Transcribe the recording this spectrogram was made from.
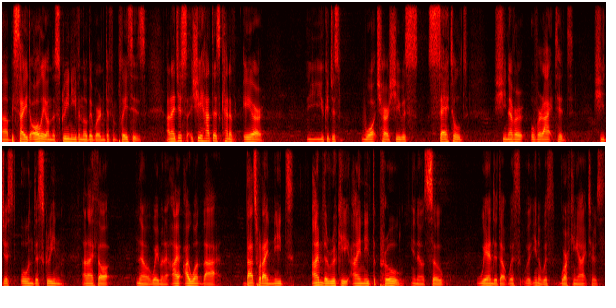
uh, beside Ollie on the screen, even though they were in different places. And I just, she had this kind of air. You could just watch her. She was settled she never overacted. She just owned the screen. And I thought, no, wait a minute. I, I want that. That's what I need. I'm the rookie. I need the pro. You know. So we ended up with, with you know with working actors.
